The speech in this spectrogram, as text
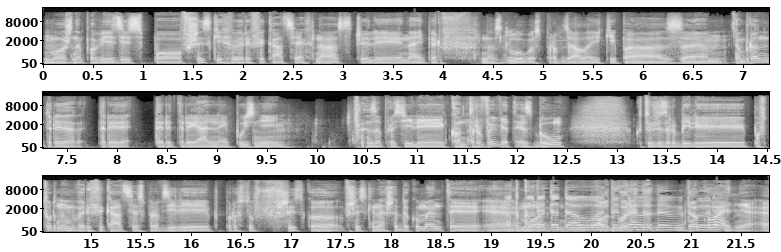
można powiedzieć, po wszystkich weryfikacjach nas, czyli najpierw nas długo sprawdzała ekipa z Obrony Terytorialnej, później zaprosili kontrwywiad SBU, którzy zrobili powtórną weryfikację, sprawdzili po prostu wszystko, wszystkie nasze dokumenty. E, od góry do dołu. Od góry do, do, do Dokładnie. E,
